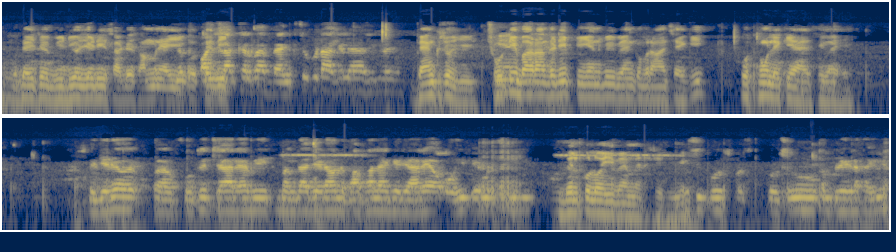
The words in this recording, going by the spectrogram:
ਉਹਦੇ 'ਚ ਵੀਡੀਓ ਜਿਹੜੀ ਸਾਡੇ ਸਾਹਮਣੇ ਆਈ ਉੱਥੇ 5 ਦੀ ਲੱਖ ਰੁਪਏ ਬੈਂਕ ਚੋਂ ਕਢਾ ਕੇ ਲਿਆਇਆ ਸੀਗਾ ਜੀ। ਬੈਂਕ ਚੋਂ ਜੀ ਛੋਟੀ ਬਾਰਾਂ ਜਿਹੜੀ ਪੀਐਨਬੀ ਬੈਂਕ ਬ੍ਰਾਂਚ ਹੈਗੀ ਉੱਥੋਂ ਲੈ ਕੇ ਆਇਆ ਸੀਗਾ ਇਹ। ਤੇ ਜਿਹੜੇ ਫੋਟੋ ਚ ਆ ਰਿਹਾ ਵੀ ਇੱਕ ਬੰਦਾ ਜਿਹੜਾ ਉਹ ਲਿਫਾਫਾ ਲੈ ਕੇ ਜਾ ਰਿਹਾ ਉਹੀ ਪੇਮੈਂਟ ਸੀ ਬਿਲਕੁਲ ਉਹੀ ਪੇਮੈਂਟ ਸੀ ਜੀ। ਤੁਸੀਂ ਪੁਲਿਸ ਪੁਲਿਸ ਨੂੰ ਕੰਪਲੇਂਟ ਲਿਖਾਈ ਹੈ?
